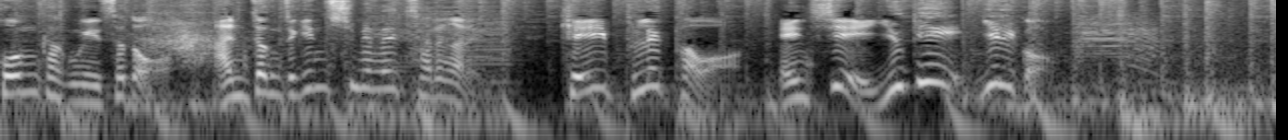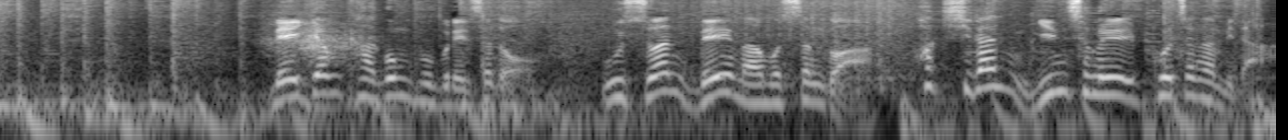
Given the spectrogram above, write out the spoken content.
홈 가공에서도 안정적인 수명을 자랑하는 K 블랙파워 NC 6210 내경 가공 부분에서도 우수한 내 마모성과 확실한 인성을 보장합니다.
